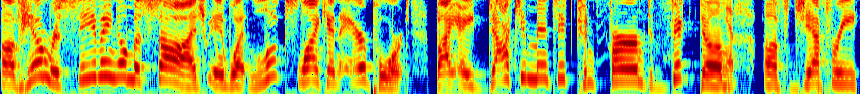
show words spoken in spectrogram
of him receiving a massage in what looks like an airport by a documented, confirmed victim Yep. of Jeffrey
